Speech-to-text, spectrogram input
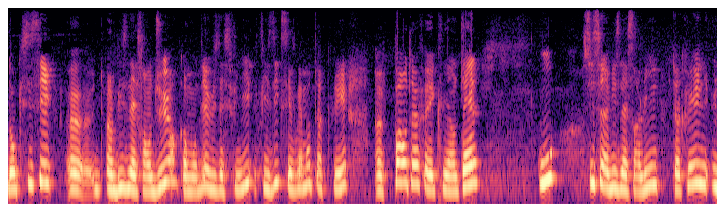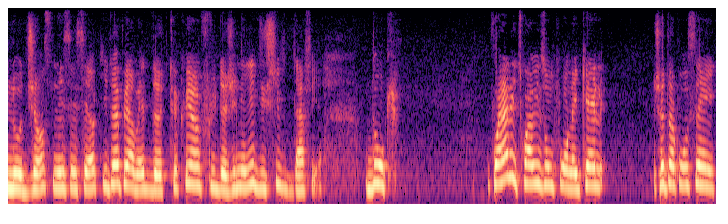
Donc, si c'est euh, un business en dur, comme on dit, un business physique, c'est vraiment te créer un portefeuille clientèle où si un business en ligne, tu as créé une, audience nécessaire qui te permet de te créer un flux, de générer du chiffre d'affaires. Donc, voilà les trois raisons pour lesquelles je te conseille,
